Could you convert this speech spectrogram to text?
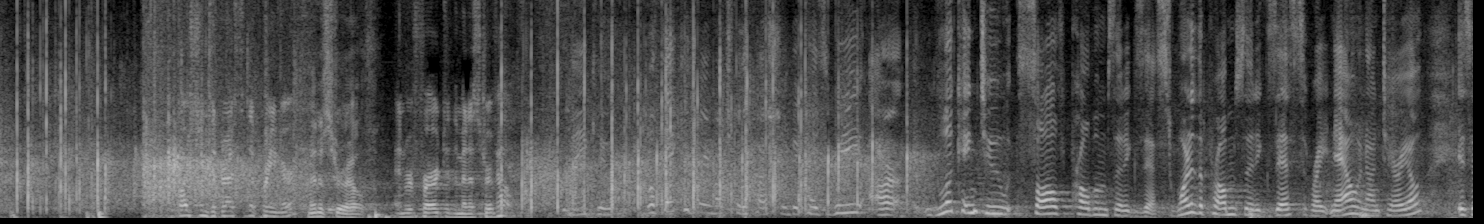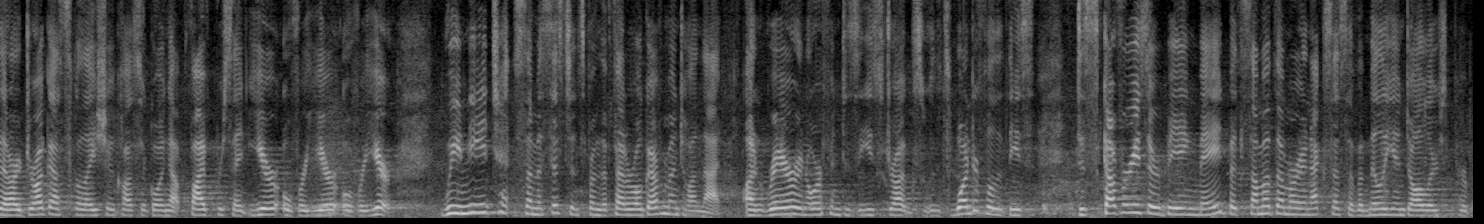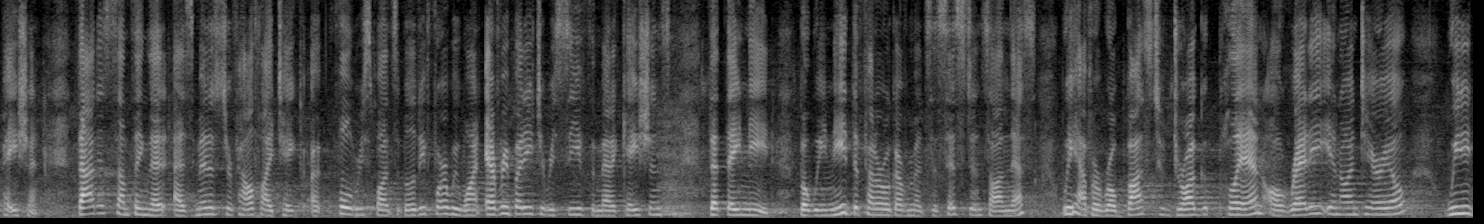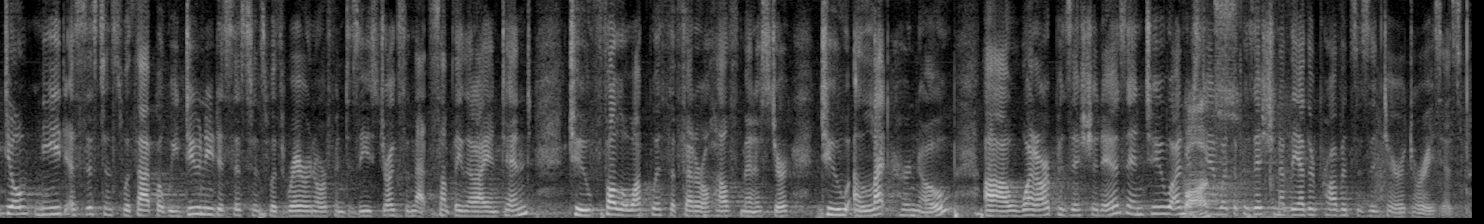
Questions addressed to the Premier Minister of Health. and referred to the Minister of Health. Thank you. Well, thank you very much for the question because we are looking to solve problems that exist. One of the problems that exists right now in Ontario is that our drug escalation costs are going up 5% year over year over year. We need some assistance from the federal government on that, on rare and orphan disease drugs. It's wonderful that these discoveries are being made, but some of them are in excess of a million dollars per patient. That is something that, as Minister of Health, I take uh, full responsibility for. We want everybody to receive the medications that they need, but we need the federal government's assistance on this. We have a robust drug plan already in Ontario. We don't need assistance with that, but we do need assistance with rare and orphan disease drugs, and that's something that I intend to follow up with the federal health minister to uh, let her know uh, what our position is and to understand Response? what the position of the other provinces and territories is.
